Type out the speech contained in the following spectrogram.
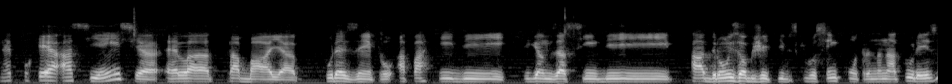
né? Porque a, a ciência, ela trabalha por exemplo, a partir de, digamos assim, de padrões objetivos que você encontra na natureza,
